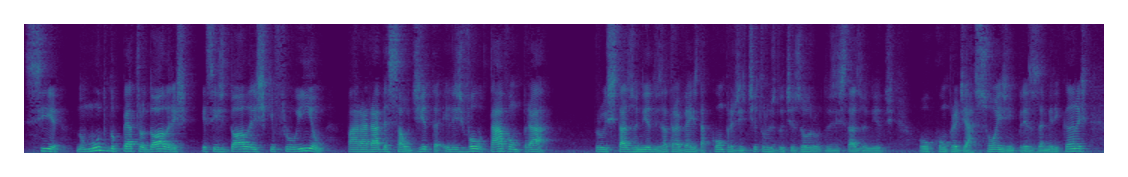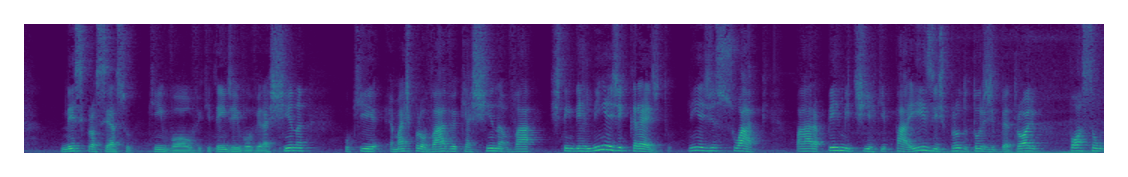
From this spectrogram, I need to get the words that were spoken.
se no mundo do petrodólares, esses dólares que fluíam para a Arábia Saudita, eles voltavam para os Estados Unidos através da compra de títulos do Tesouro dos Estados Unidos ou compra de ações de empresas americanas, nesse processo que envolve, que tende a envolver a China, o que é mais provável é que a China vá estender linhas de crédito, linhas de swap, para permitir que países produtores de petróleo possam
